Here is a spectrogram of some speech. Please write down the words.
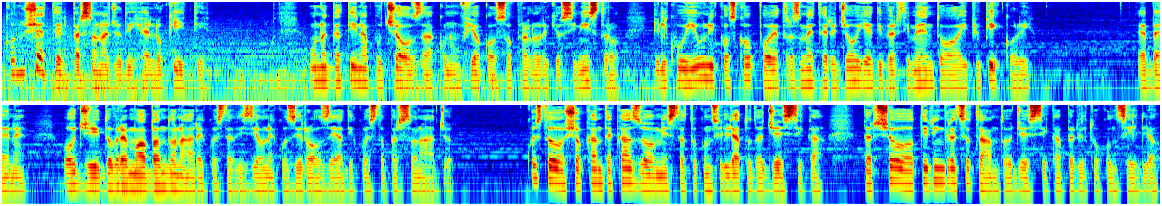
Conoscete il personaggio di Hello Kitty? Una gattina pucciosa con un fioco sopra l'orecchio sinistro, il cui unico scopo è trasmettere gioia e divertimento ai più piccoli? Ebbene, oggi dovremmo abbandonare questa visione così rosea di questo personaggio. Questo scioccante caso mi è stato consigliato da Jessica, perciò ti ringrazio tanto Jessica per il tuo consiglio,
